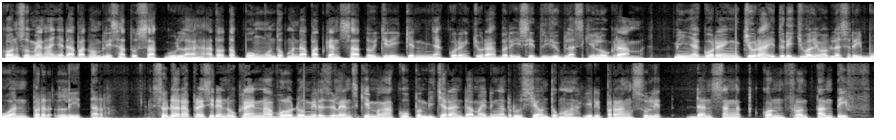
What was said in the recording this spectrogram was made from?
konsumen hanya dapat membeli satu sak gula atau tepung untuk mendapatkan satu jerigen minyak goreng curah berisi 17 kg. Minyak goreng curah itu dijual 15 ribuan per liter. Saudara Presiden Ukraina Volodymyr Zelensky mengaku pembicaraan damai dengan Rusia untuk mengakhiri perang sulit dan sangat konfrontatif.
